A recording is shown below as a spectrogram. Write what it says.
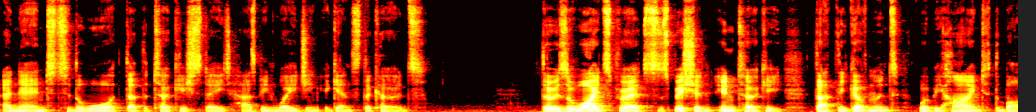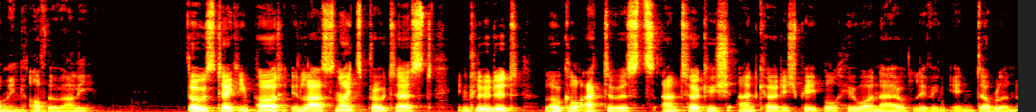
an end to the war that the Turkish state has been waging against the Kurds. There is a widespread suspicion in Turkey that the government were behind the bombing of the rally. Those taking part in last night's protest included local activists and Turkish and Kurdish people who are now living in Dublin.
